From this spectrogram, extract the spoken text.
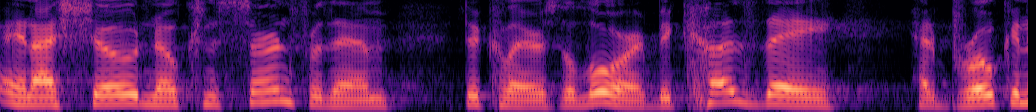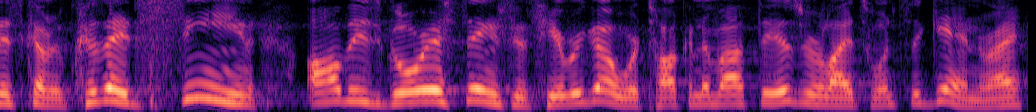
and I showed no concern for them, declares the Lord. Because they had broken his covenant, because they had seen all these glorious things, because here we go, we're talking about the Israelites once again, right?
